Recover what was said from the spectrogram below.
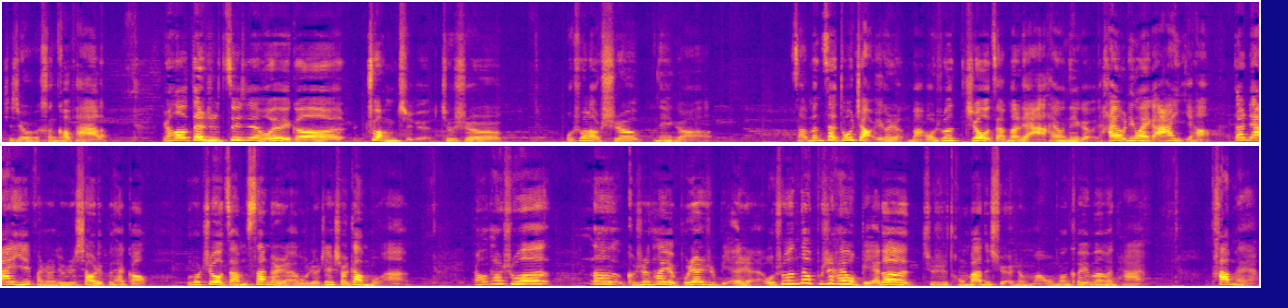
这就很可怕了。然后，但是最近我有一个壮举，就是我说老师那个。咱们再多找一个人吧。我说只有咱们俩，还有那个还有另外一个阿姨哈，但是这阿姨反正就是效率不太高。我说只有咱们三个人，我觉得这事儿干不完。然后他说那可是他也不认识别的人。我说那不是还有别的就是同班的学生吗？我们可以问问他他们呀。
